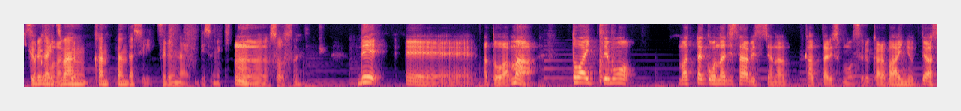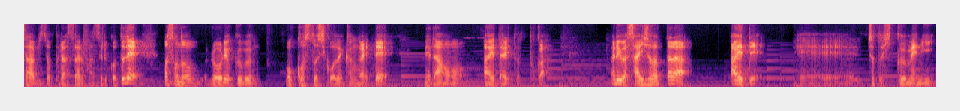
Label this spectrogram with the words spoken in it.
それが一番簡単だし、ずれないですよね。きっとうん、うん、そうですね。で、えーあとは、まあ、とは言っても、全く同じサービスじゃなかったりもするから、場合によってはサービスをプラスアルファすることで、まあ、その労力分をコスト思考で考えて、値段を上げたりだとか、あるいは最初だったら、あえて、えーちょっと低めに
